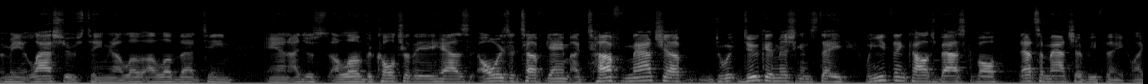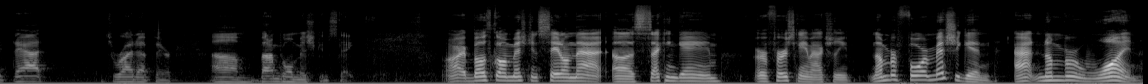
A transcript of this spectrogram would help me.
I mean, last year's team. You know, I love I love that team, and I just I love the culture that he has. Always a tough game, a tough matchup. Duke and Michigan State. When you think college basketball, that's a matchup you think like that. It's right up there. Um, but I'm going Michigan State. All right, both going Michigan State on that uh, second game, or first game actually. Number four, Michigan at number one,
